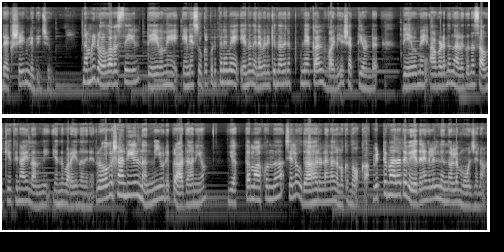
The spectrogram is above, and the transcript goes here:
രക്ഷയും ലഭിച്ചു. നമ്മുടെ രോഗാവസ്ഥയിൽ ദൈവമേ എന്നെ സുഖപ്പെടുത്തണമേ എന്ന് നിലവിളിക്കുന്നതിനേക്കാൾ വലിയ ശക്തിയുണ്ട്. ദൈവമേ അവിടുന്ന് നൽകുന്ന സൗഖ്യത്തിനായി നന്ദി എന്ന് പറയുന്നതിന്. രോഗശാന്തിയിൽ നന്ദിയുടെ പ്രാധാന്യം വ്യക്തമാക്കുന്ന ചില ഉദാഹരണങ്ങൾ നമുക്ക് നോക്കാം. വിട്ടുമാറാത്ത വേദനകളിൽ നിന്നുള്ള മോചനം.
